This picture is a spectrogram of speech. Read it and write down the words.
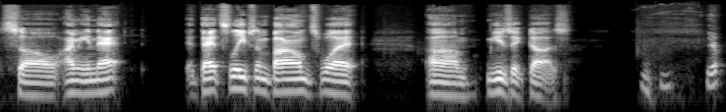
So, I mean, that that's leaps and bounds what um, music does. Mm-hmm. Yep.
